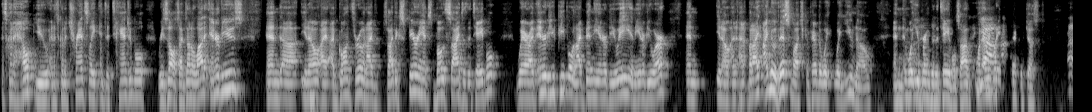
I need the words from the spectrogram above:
that's going to help you and it's going to translate into tangible results. I've done a lot of interviews and, uh, you know, I, I've gone through and I've, so I've experienced both sides of the table where I've interviewed people and I've been the interviewee and the interviewer. And, you know, and, and but I, I know this much compared to what, what you know and, and what you bring to the table. So I want yeah, everybody to connect with Joseph. Uh,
